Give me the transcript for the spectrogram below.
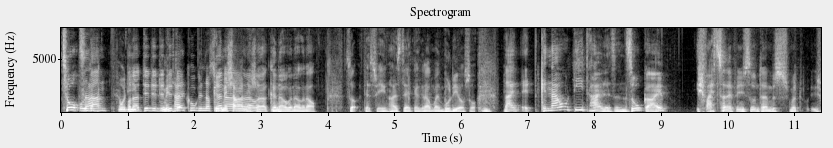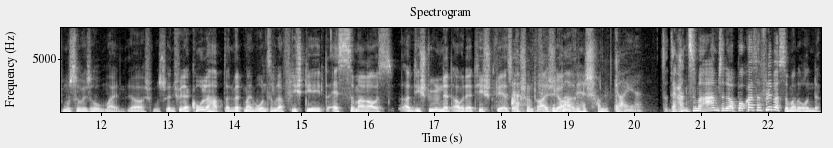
Zug und dann wo die und dann- Metallkugeln noch so genau, mechanisch. Genau, genau, genau, genau. So, deswegen heißt der genau mein Bulli auch so. Hm? Nein, äh, genau die Teile sind so geil. Ich weiß zwar nicht, wenn ich so, dann müsste ich mit, ich muss sowieso mein, ja, ich muss, wenn ich wieder Kohle habe, dann wird mein Wohnzimmer, da fliegt die Esszimmer raus, an die Stühle nicht, aber der Tisch, der ist auch schon 30 Jahre alt. wäre schon geil. So, da kannst du mal abends, wenn du Bock hast, dann flipperst du mal eine Runde.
